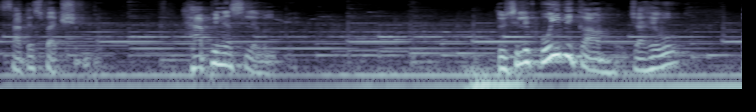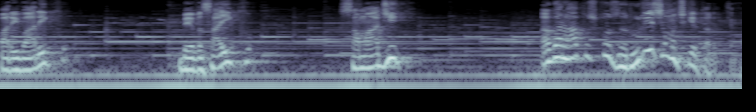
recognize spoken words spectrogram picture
सेटिस्फैक्शन पे हैप्पीनेस लेवल पे। तो इसलिए कोई भी काम हो, चाहे वो पारिवारिक हो, व्यवसायिक हो, सामाजिक हो, अगर आप उसको ज़रूरी समझ के करते हैं,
